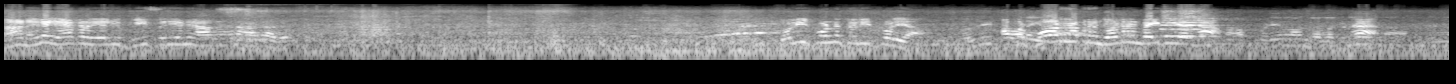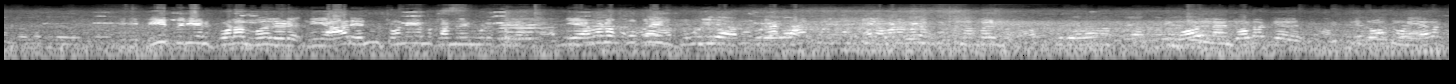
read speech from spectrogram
நான் என்ன கேட்கற கேள்வி பீ பிரியாணி ஆகாது ஆகாது. சொல்லிட்டு போன சொல்லிட்டு போலியா? அப்ப. போடுற அப்புறம் சொல்றேன் பைத்தியர்னா அப்படியெல்லாம் சொல்ல நீ பீ பிரியாணி போடாம முதல்ல எடு. நீ யார்? என்ன சொன்னீங்க? கம்ப்ளைண்ட் கொடுக்குறீங்க? நீ எவனை கூப்பிடு? அப்படியா, அப்படியா? எவனை வேணா கூப்பிட்டு. அப்படியெல்லாம் நான் நீ முதல்ல நான் சொல்றேன் கேளு. இப்படி தோத்து உனக்கு யாரும்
